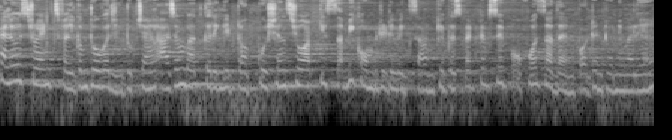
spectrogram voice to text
Hello students welcome to our YouTube channel आज हम बात करेंगे टॉप क्वेश्चंस जो आपके सभी कॉम्पिटिटिव एग्ज़ाम के परस्पेक्टिव से बहुत ज़्यादा इंपॉर्टेंट होने वाले हैं।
